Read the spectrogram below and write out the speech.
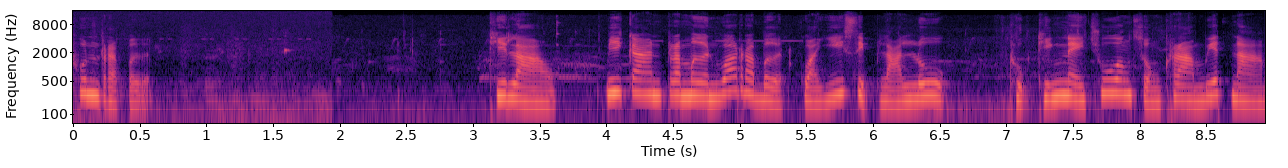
ทุ่นระเบิด ที่ลาวมีการประเมินว่าระเบิดกว่า 20 ล้านลูก ถูกทิ้งในช่วงสงครามเวียดนาม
